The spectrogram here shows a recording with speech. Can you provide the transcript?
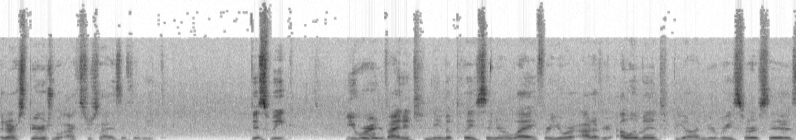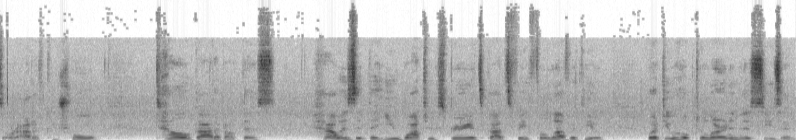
And our spiritual exercise of the week. This week, you were invited to name a place in your life where you are out of your element, beyond your resources, or out of control. Tell God about this. How is it that you want to experience God's faithful love with you? What do you hope to learn in this season?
